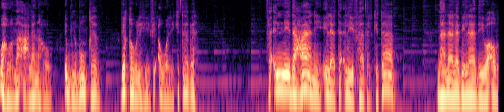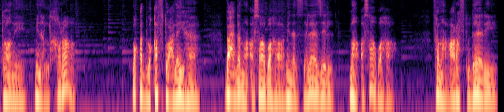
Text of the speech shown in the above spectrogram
وهو ما أعلنه ابن منقذ بقوله في أول كتابه فإني دعاني إلى تأليف هذا الكتاب ما نال بلادي وأوطاني من الخراب وقد وقفت عليها بعدما أصابها من الزلازل ما أصابها. فما عرفت داري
